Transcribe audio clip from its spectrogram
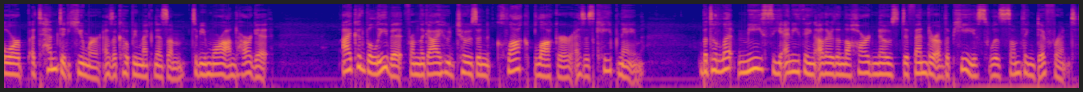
or attempted humor as a coping mechanism to be more on target? I could believe it from the guy who'd chosen Clockblocker as his cape name, but to let me see anything other than the hard nosed defender of the peace was something different.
